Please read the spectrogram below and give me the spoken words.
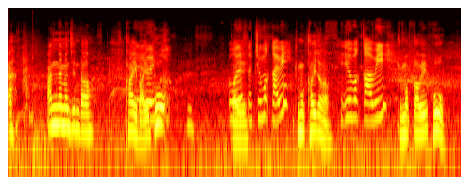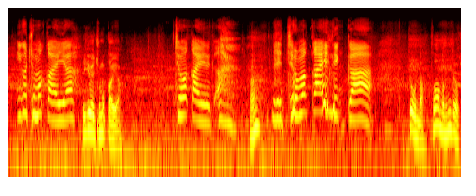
안 내면 진다 가위바위보 뭐였어? 주먹가위? 주먹 가위잖아 주먹가위? 주먹 가위 보 이거 주먹가위야. 이게 왜 주먹 가위야 주먹가위니까. 어? 네, 주먹가위니까. 또 온다 손 한번 흔들어줘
